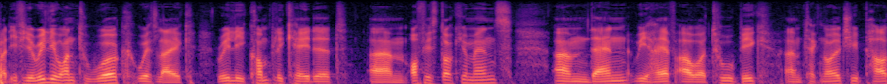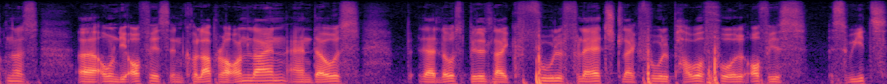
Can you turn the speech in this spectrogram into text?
But if you really want to work with like really complicated um, Office documents, um, then we have our two big um, technology partners, uh, Only Office and Collabora Online, and those that those build like full-fledged, like full powerful Office suites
